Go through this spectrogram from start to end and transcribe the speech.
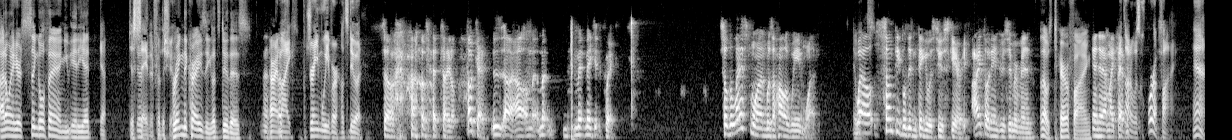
I don't want to hear a single thing, you idiot. Yeah. Just, Just save it for the show. Bring the crazy. Let's do this." All right, Mike. Dreamweaver. Let's do it. So I love that title. Okay, this is, all right, I'll m- m- m- make it quick. So the last one was a Halloween one. It well, was. some people didn't think it was too scary. I thought Andrew Zimmerman That was terrifying. ended at my I thought it was horrifying. Yeah.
